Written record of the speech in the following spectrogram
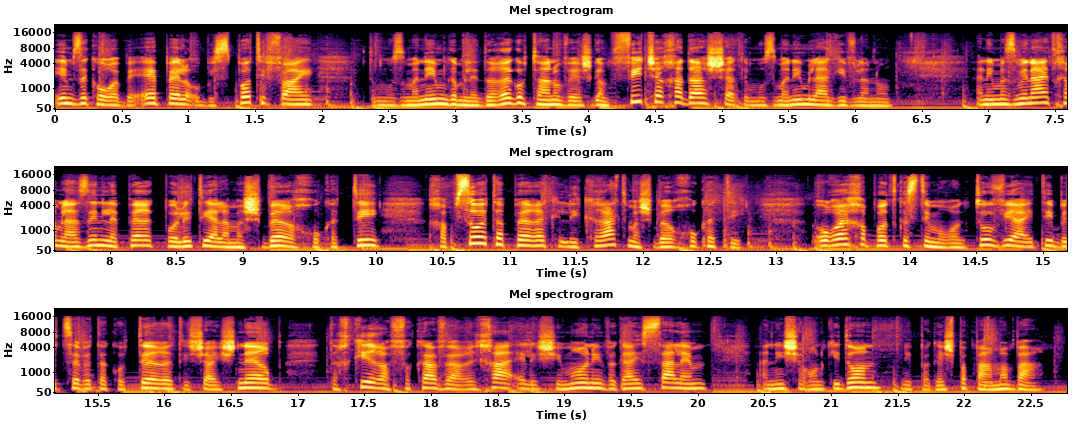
אם זה קורה באפל או בספוטיפיי, אתם מוזמנים גם לדרג אותנו, ויש גם פיצ'ר חדש שאתם מוזמנים להגיב לנו. אני מזמינה אתכם להאזין לפרק פוליטי על המשבר החוקתי. חפשו את הפרק לקראת משבר חוקתי. עורך הפודקאסטים רון טוביה, איתי בצוות הכותרת ישי שנרב, תחקיר, הפקה ועריכה אלי שמעוני וגיא סלם. אני שרון קידון, ניפגש בפעם הבאה.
